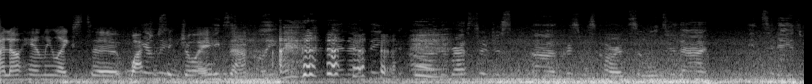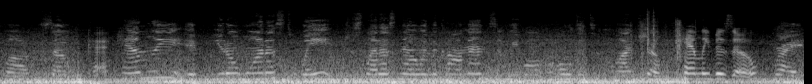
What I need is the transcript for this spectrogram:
I know Hanley likes to watch us enjoy. Exactly. and I think uh, the rest are just uh, Christmas cards, so we'll do that in today's vlog. So, Okay. Hanley, if you don't want us to wait, just let us know in the comments, and we won't hold it to the live show. Hanley Bizzo. Right.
